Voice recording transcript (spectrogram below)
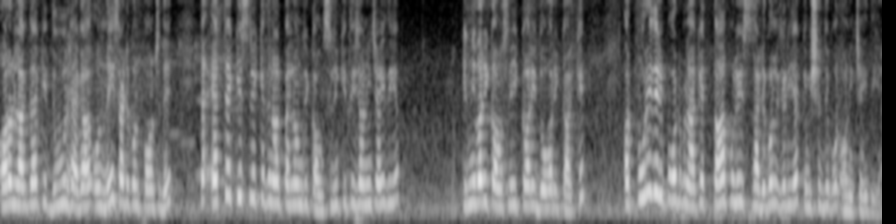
ਔਰ ਉਹ ਲੱਗਦਾ ਕਿ ਦੂਰ ਹੈਗਾ, ਉਹ ਨਹੀਂ ਸਾਡੇ ਕੋਲ ਪਹੁੰਚਦੇ, ਤਾਂ ਇੱਥੇ ਕਿਸ ਤਰੀਕੇ ਦੇ ਨਾਲ ਪਹਿਲਾਂ ਉਹਨਾਂ ਦੀ ਕਾਉਂਸਲਿੰਗ ਕੀਤੀ ਜਾਣੀ ਚਾਹੀਦੀ ਹੈ ਕਿੰਨੀ ਵਾਰੀ ਕਾਉਂਸਲਿੰਗ ਇੱਕ ਵਾਰੀ, ਦੋ ਵਾਰੀ ਕਰਕੇ, ਔਰ ਪੂਰੀ ਦੀ ਰਿਪੋਰਟ ਬਣਾ ਕੇ ਤਾਂ ਪੁਲਿਸ ਸਾਡੇ ਕੋਲ ਜਿਹੜੀ ਹੈ ਕਮਿਸ਼ਨ ਦੇ ਕੋਲ ਆਉਣੀ ਚਾਹੀਦੀ ਹੈ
